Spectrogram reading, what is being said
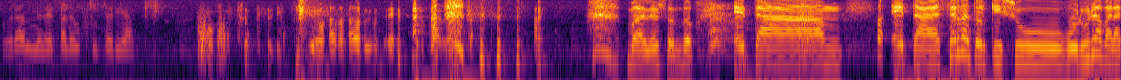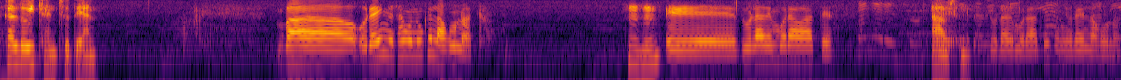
soberan, nire kalen fruteriak. Daude. Bale, oso ondo. Eta, eta zer datorkizu burura barakaldo itxantxutean? Ba, orain esango nuke lagunak. Mhm. E, duela denbora batez. Ah, oso. Duela denbora batez, baina orain lagunak.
